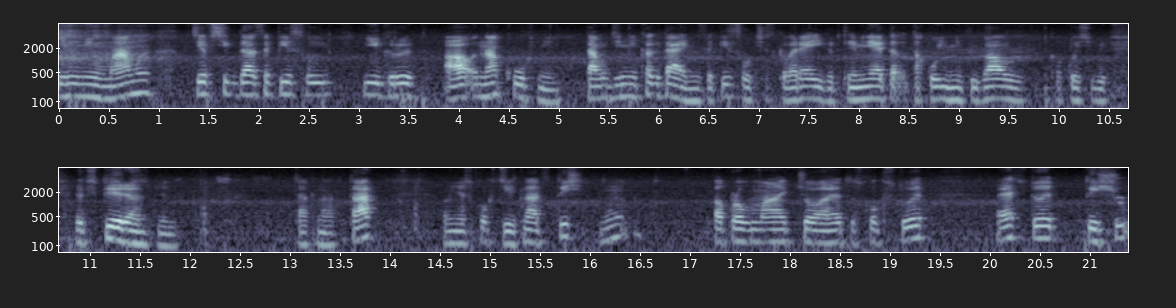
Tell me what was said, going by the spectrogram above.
или не у мамы, где всегда записываю игры, а на кухне. Там, где никогда я не записывал, честно говоря, игры. Для меня это такой нифига какой себе experience, блин. Так, на тап. У меня сколько? 19 тысяч. Ну, попробуем, а что, а это сколько стоит? Это стоит тысячу.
